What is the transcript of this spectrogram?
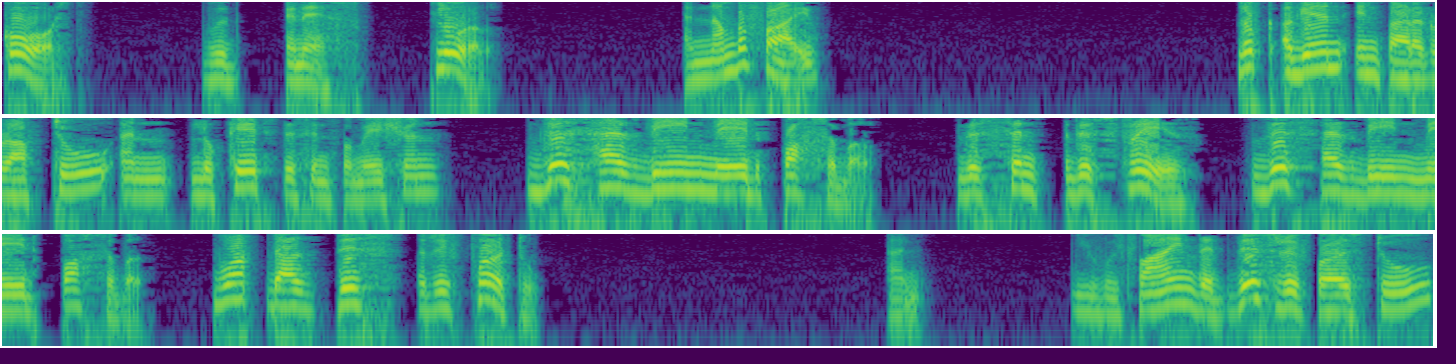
cores, with an S, plural. And number 5, look again in paragraph 2 and locate this information. This has been made possible. This phrase this has been made possible. What does this refer to? And you will find that this refers to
